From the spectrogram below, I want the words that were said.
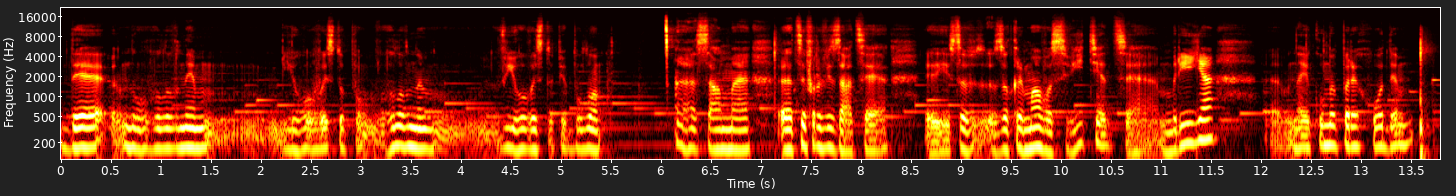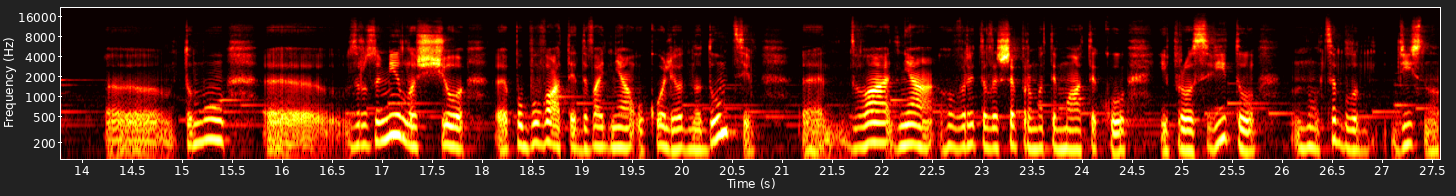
Де ну, головним його виступом, головним в його виступі було е, саме е, цифровізація, е, зокрема в освіті, це мрія, е, на яку ми переходимо. Е, Тому е, зрозуміло, що е, побувати два дня у колі однодумців, два дня говорити лише про математику і про освіту, ну це було дійсно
